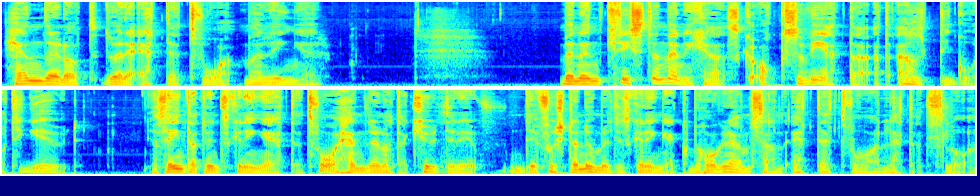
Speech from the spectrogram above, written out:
händer det något, då är det 112 man ringer. Men en kristen människa ska också veta att alltid gå till Gud. Jag säger inte att du inte ska ringa 112. Händer det något akut är det det första numret du ska ringa. Kom ihåg ramsan 112, lätt att slå.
